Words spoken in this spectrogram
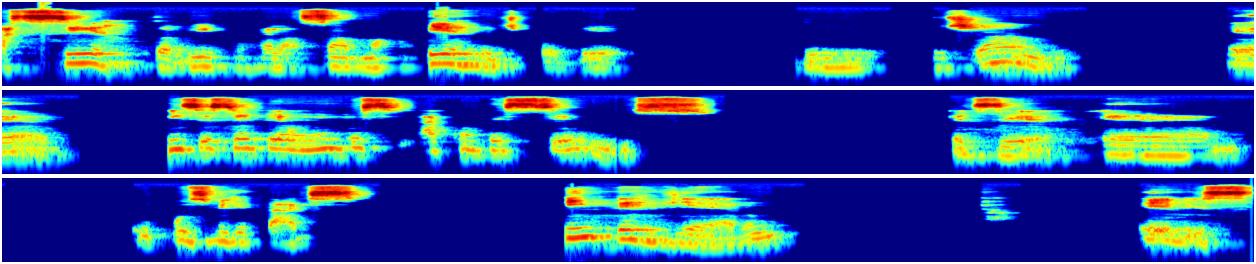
acerto ali com relação a uma perda de poder do, do Jango, é, em 61 aconteceu isso. Quer dizer, é, os militares intervieram, eles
